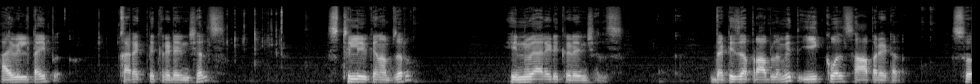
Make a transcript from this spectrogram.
I will type correct credentials still you can observe invalid credentials that is a problem with equals operator so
